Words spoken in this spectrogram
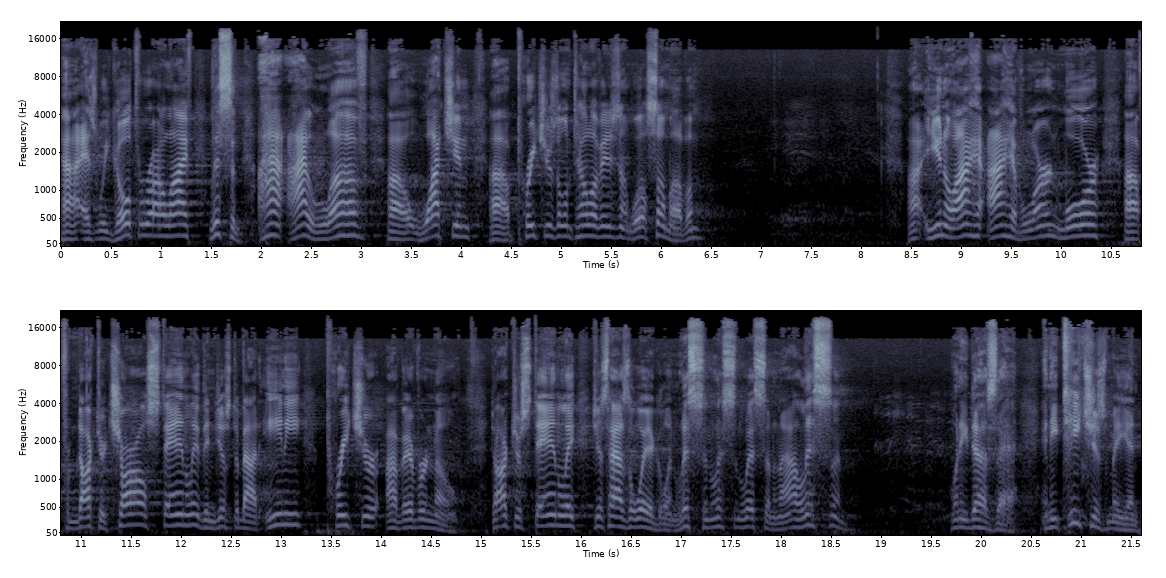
uh, as we go through our life. Listen, I, I love uh, watching uh, preachers on television. Well, some of them. Uh, you know, I, I have learned more uh, from Dr. Charles Stanley than just about any preacher I've ever known. Dr. Stanley just has a way of going, listen, listen, listen, and I listen when he does that. And he teaches me and,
